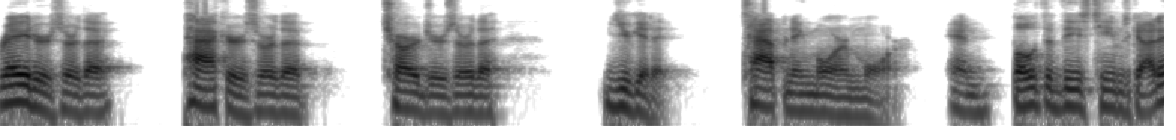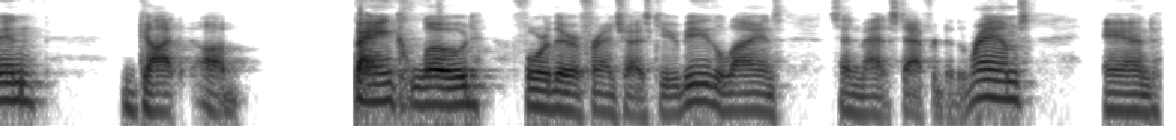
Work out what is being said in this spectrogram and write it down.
Raiders or the Packers or the Chargers or the, you get it. It's happening more and more. And both of these teams got in, got a bank load for their franchise QB. The Lions send Matt Stafford to the Rams. And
